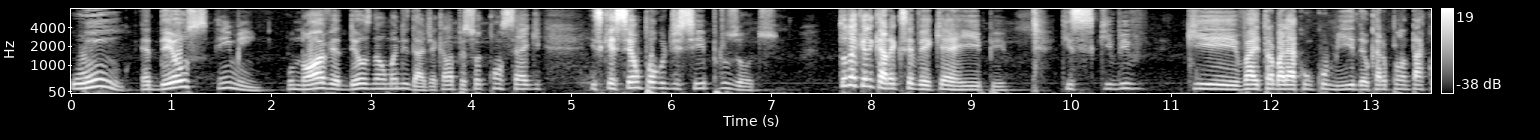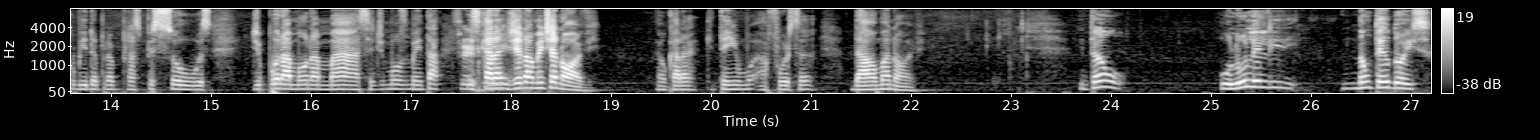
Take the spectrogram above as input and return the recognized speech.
o 1 é Deus em mim. O 9 é Deus na humanidade, é aquela pessoa que consegue esquecer um pouco de si para os outros. Todo aquele cara que você vê que é hippie, que, que vive que vai trabalhar com comida, eu quero plantar comida para as pessoas, de pôr a mão na massa, de movimentar. Servir. Esse cara geralmente é 9. É um cara que tem a força da alma 9. Então, o Lula ele não tem o 2,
